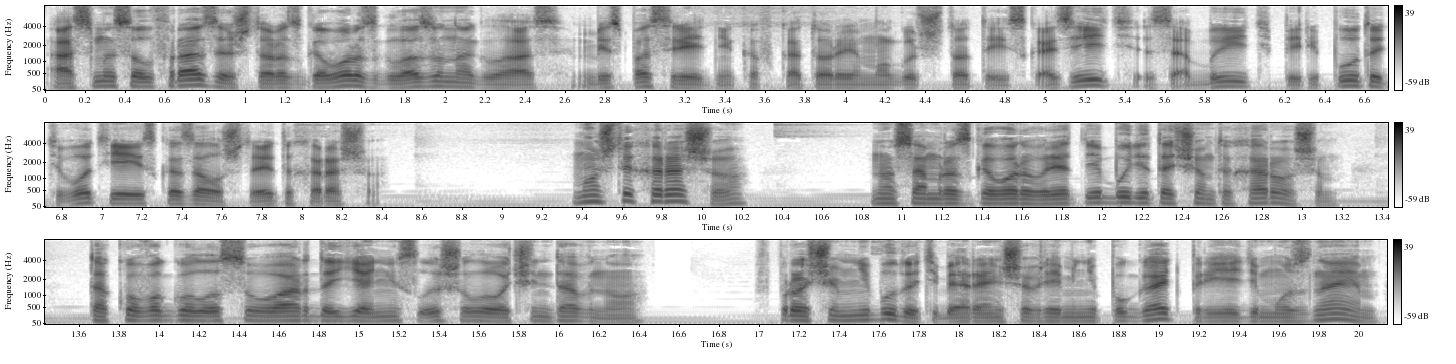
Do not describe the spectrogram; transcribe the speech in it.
А смысл фразы, что разговор с глазу на глаз, без посредников, которые могут что-то исказить, забыть, перепутать, вот я и сказал, что это хорошо. Может и хорошо, но сам разговор вряд ли будет о чем-то хорошем. Такого голоса у Арда я не слышала очень давно. Впрочем, не буду тебя раньше времени пугать, приедем, узнаем.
